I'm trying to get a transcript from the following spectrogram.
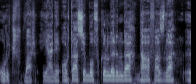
oruç var. Yani Orta Asya bozkırlarında daha fazla e,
